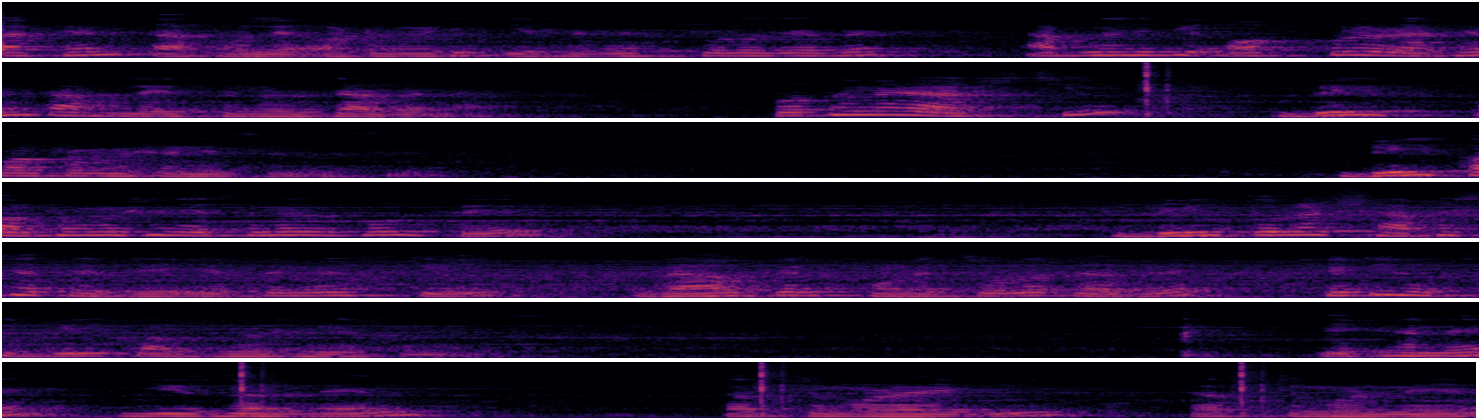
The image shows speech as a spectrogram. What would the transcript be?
রাখেন, তাহলে অটোমেটিক এসএমএস চলে যাবে। আপনি যদি অফ করে রাখেন, তাহলে এসএমএস যাবে না। প্রথমে আসছি bill confirmation SMS bill confirmation SMS বলতে বিল তোলার সাথে সাথে যে এসএমএসটি গ্রাহকের ফোনে চলে যাবে, সেটি হচ্ছে বিল কনফার্মেশন এসএমএস এখানে user name customer ID customer name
